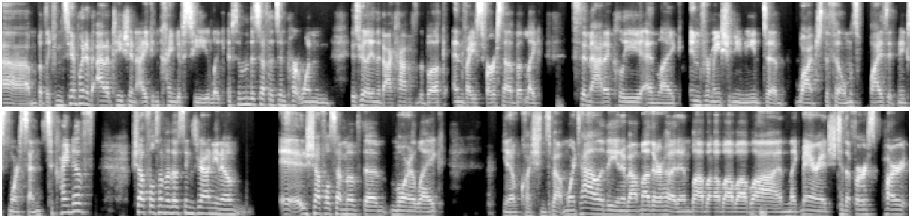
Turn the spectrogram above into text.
um but like from the standpoint of adaptation i can kind of see like if some of the stuff that's in part one is really in the back half of the book and vice versa but like thematically and like information you need to watch the films wise it makes more sense to kind of shuffle some of those things around you know eh, shuffle some of the more like you know, questions about mortality and about motherhood and blah blah blah blah blah and like marriage to the first part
